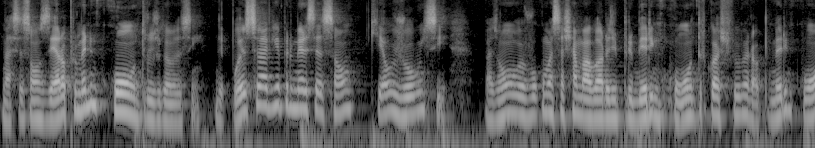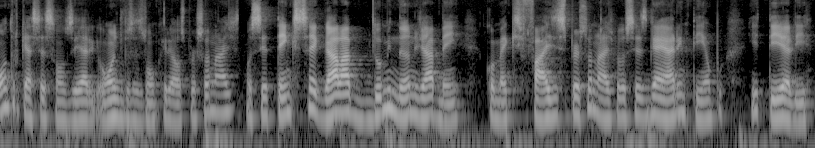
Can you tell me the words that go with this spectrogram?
Na sessão zero é o primeiro encontro, digamos assim. Depois você vai vir a primeira sessão, que é o jogo em si. Mas vamos, eu vou começar a chamar agora de primeiro encontro, que eu acho que foi melhor. O primeiro encontro, que é a sessão zero, onde vocês vão criar os personagens, você tem que chegar lá dominando já bem como é que faz esse personagem, para vocês ganharem tempo e ter ali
